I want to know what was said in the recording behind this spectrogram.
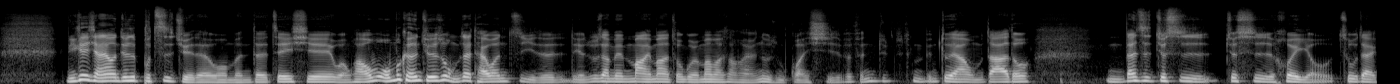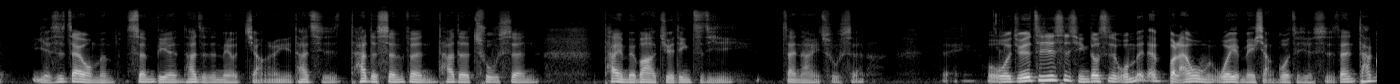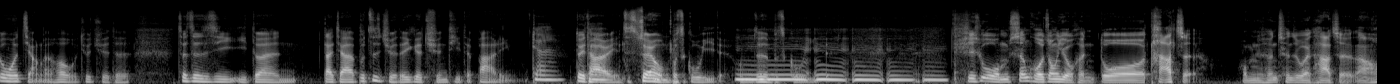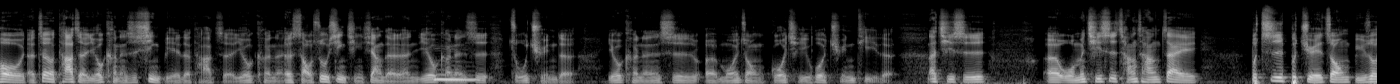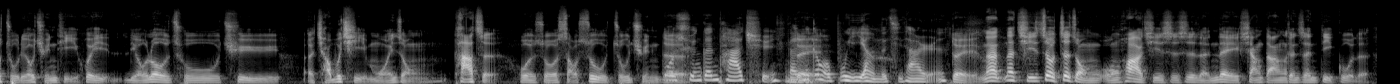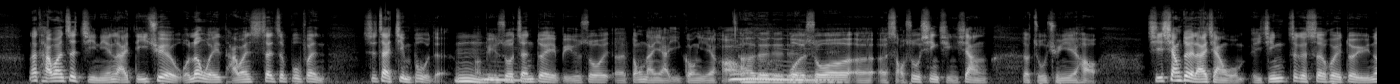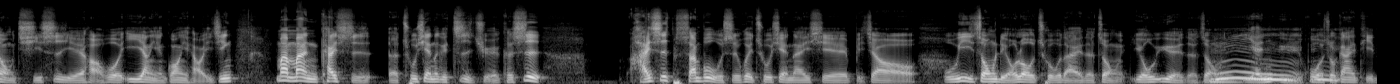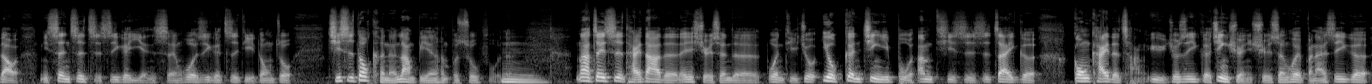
你可以想象，就是不自觉的，我们的这些文化，我们我们可能觉得说，我们在台湾自己的脸书上面骂一骂中国人，骂骂上海人，那有什么关系？反正就对啊，我们大家都嗯，但是就是就是会有住在。也是在我们身边，他只是没有讲而已。他其实他的身份、他的出身，他也没有办法决定自己在哪里出生啊。对，我，我觉得这些事情都是我们本来我们我也没想过这些事，但他跟我讲了后，我就觉得这真是一段大家不自觉的一个群体的霸凌。对，对他而言，虽然我们不是故意的，我们真的不是故意的。嗯嗯嗯嗯。其实我们生活中有很多他者。我们称称之为他者，然后呃，这个他者有可能是性别的他者，有可能呃少数性倾向的人，也有可能是族群的，有可能是呃某一种国旗或群体的。那其实呃，我们其实常常在不知不觉中，比如说主流群体会流露出去呃瞧不起某一种他者。或者说少数族群的，我群跟他群，反正跟我不一样的其他人。对，那那其实就这种文化其实是人类相当根深蒂固的。那台湾这几年来的确，我认为台湾在这部分是在进步的。嗯，比如说针对，比如说呃东南亚移工也好，啊对对对，或者说呃呃少数性倾向的族群也好，其实相对来讲，我们已经这个社会对于那种歧视也好，或异样眼光也好，已经慢慢开始呃出现那个自觉。可是。还是三不五时会出现那一些比较无意中流露出来的这种优越的这种言语，或者说刚才提到，你甚至只是一个眼神或者是一个肢体动作，其实都可能让别人很不舒服的。那这次台大的那些学生的问题就又更进一步，他们其实是在一个公开的场域，就是一个竞选学生会，本来是一个。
